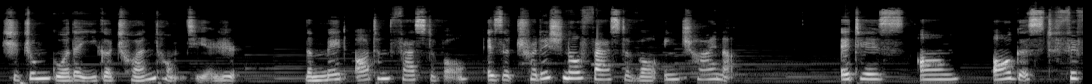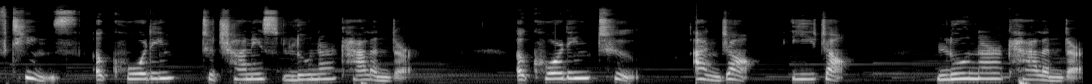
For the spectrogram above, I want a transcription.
是中国的一个传统节日。The Mid-Autumn Festival is a traditional festival in China. It is on August 15th according to Chinese lunar calendar. According to 按照依照 lunar calendar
